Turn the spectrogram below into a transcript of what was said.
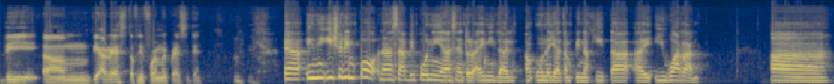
the um, the arrest of the former president. Kaya ini-issue rin po na sabi po niya Senator Amy dahil ang una yatang pinakita ay i-warrant. Ah,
